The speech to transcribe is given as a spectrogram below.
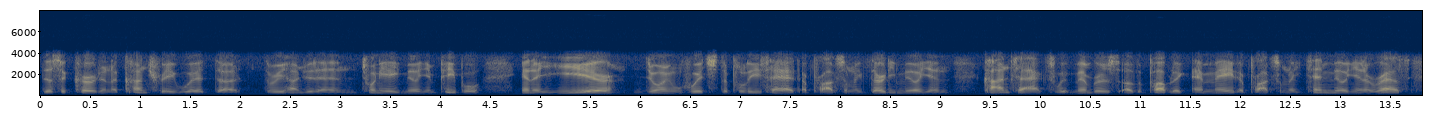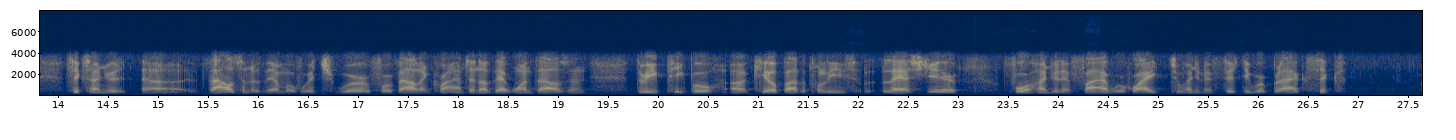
This occurred in a country with uh, 328 million people in a year during which the police had approximately 30 million contacts with members of the public and made approximately 10 million arrests, 600,000 uh, of them of which were for violent crimes. And of that 1,003 people uh, killed by the police last year, 405 were white, 250 were black, six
